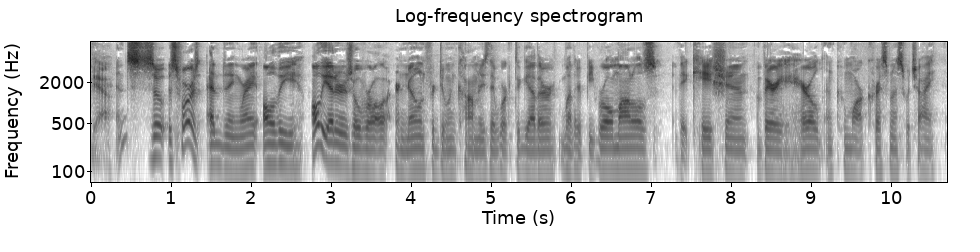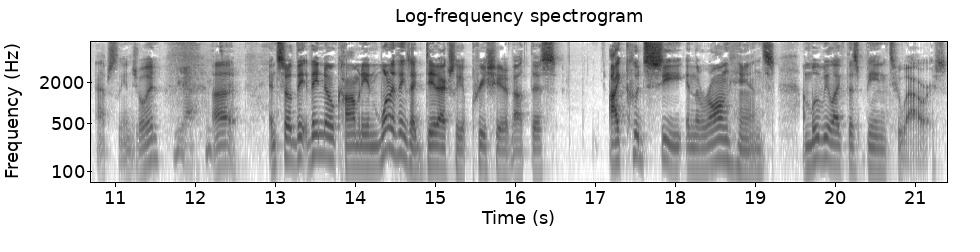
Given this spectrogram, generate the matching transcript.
Yeah. And so as far as editing, right, all the all the editors overall are known for doing comedies. They work together, whether it be role models, vacation, very Harold and Kumar Christmas, which I absolutely enjoyed. Yeah, Uh, and so they, they know comedy. And one of the things I did actually appreciate about this, I could see in the wrong hands a movie like this being two hours.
